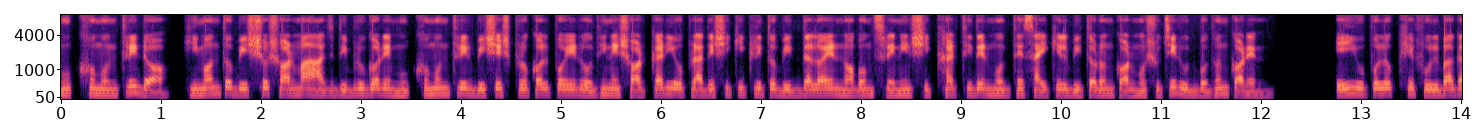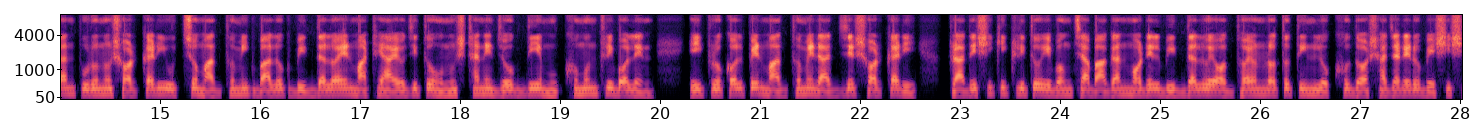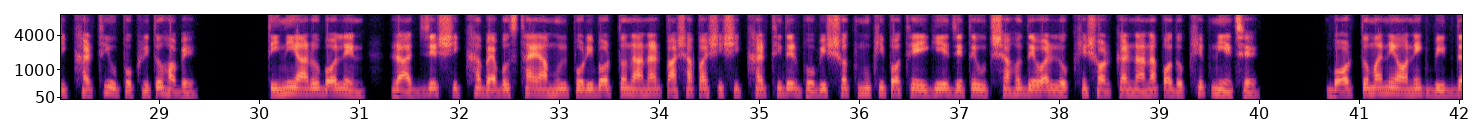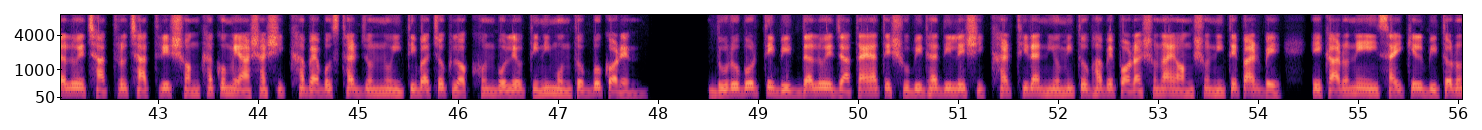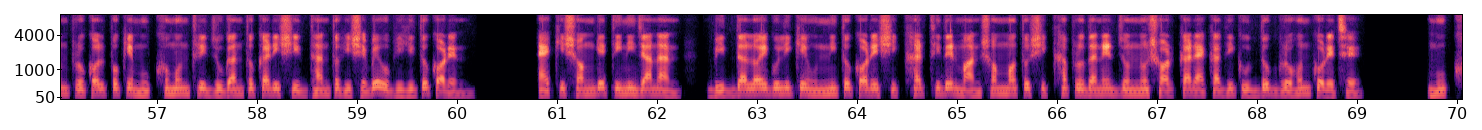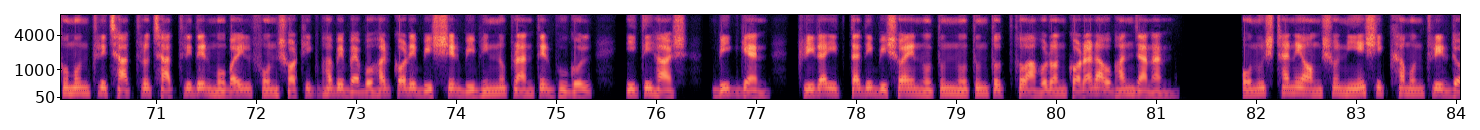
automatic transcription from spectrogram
মুখ্যমন্ত্রী ড. হিমন্ত বিশ্ব শর্মা আজ ডিব্রুগড়ে মুখ্যমন্ত্রীর বিশেষ প্রকল্প এর অধীনে সরকারি ও প্রাদেশিকীকৃত বিদ্যালয়ের নবম শ্রেণির শিক্ষার্থীদের মধ্যে সাইকেল বিতরণ কর্মসূচির উদ্বোধন করেন। এই উপলক্ষে ফুলবাগান পুরনো সরকারি উচ্চ মাধ্যমিক বালক বিদ্যালয়ের মাঠে আয়োজিত অনুষ্ঠানে যোগ দিয়ে মুখ্যমন্ত্রী বলেন, এই প্রকল্পের মাধ্যমে রাজ্যের সরকারি, প্রাদেশিকীকৃত এবং চা বাগান মডেল বিদ্যালয়ে অধ্যয়নরত তিন লক্ষ দশ হাজারেরও বেশি শিক্ষার্থী উপকৃত হবে। তিনি আরও বলেন, রাজ্যের শিক্ষা ব্যবস্থায় আমূল পরিবর্তন আনার পাশাপাশি শিক্ষার্থীদের ভবিষ্যৎমুখী পথে এগিয়ে যেতে উৎসাহ দেওয়ার লক্ষ্যে সরকার নানা পদক্ষেপ নিয়েছে। বর্তমানে অনেক বিদ্যালয়ে ছাত্রছাত্রীর সংখ্যা কমে আসা শিক্ষা ব্যবস্থার জন্য ইতিবাচক লক্ষণ বলেও তিনি মন্তব্য করেন। দূরবর্তী বিদ্যালয়ে যাতায়াতে সুবিধা দিলে শিক্ষার্থীরা নিয়মিতভাবে পড়াশোনায় অংশ নিতে পারবে, এ কারণে এই সাইকেল বিতরণ প্রকল্পকে মুখ্যমন্ত্রী যুগান্তকারী সিদ্ধান্ত হিসেবে অভিহিত করেন। একই সঙ্গে তিনি জানান, বিদ্যালয়গুলিকে উন্নীত করে শিক্ষার্থীদের মানসম্মত শিক্ষা প্রদানের জন্য সরকার একাধিক উদ্যোগ গ্রহণ করেছে। মুখ্যমন্ত্রী ছাত্রছাত্রীদের মোবাইল ফোন সঠিকভাবে ব্যবহার করে বিশ্বের বিভিন্ন প্রান্তের ভূগোল, ইতিহাস, বিজ্ঞান ক্রীড়া ইত্যাদি বিষয়ে নতুন নতুন তথ্য আহরণ করার আহ্বান জানান। অনুষ্ঠানে অংশ নিয়ে শিক্ষামন্ত্রী ড।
